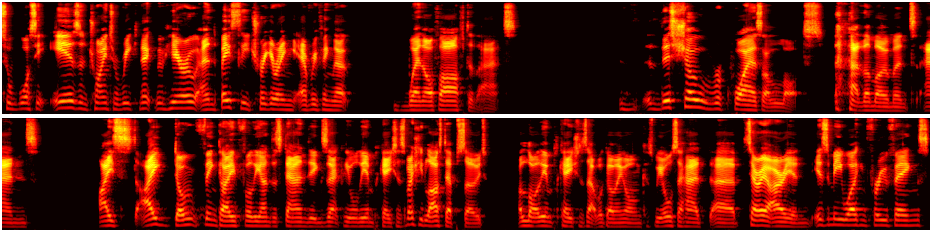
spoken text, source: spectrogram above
to what it is and trying to reconnect with Hiro, and basically triggering everything that went off after that. This show requires a lot at the moment, and I, I don't think I fully understand exactly all the implications, especially last episode a lot of the implications that were going on because we also had uh, Seria, Airi, and Izumi working through things.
